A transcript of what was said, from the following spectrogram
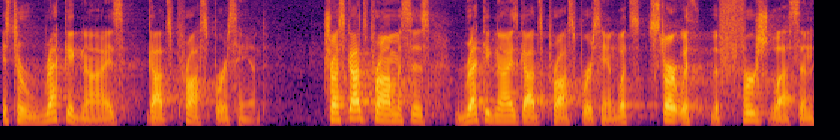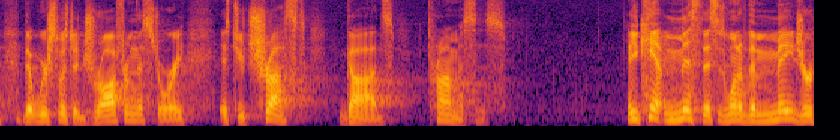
is to recognize God's prosperous hand. Trust God's promises, recognize God's prosperous hand. Let's start with the first lesson that we're supposed to draw from this story is to trust God's promises. You can't miss this as one of the major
